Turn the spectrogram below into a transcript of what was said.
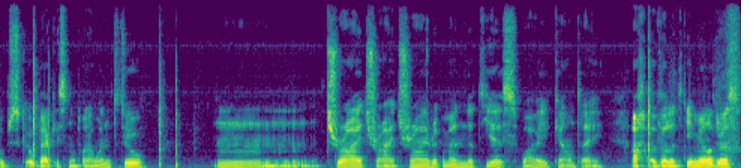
Oops go back it's not what I wanted to do. Mm, try try try recommended yes why can't I? Ah a valid email address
